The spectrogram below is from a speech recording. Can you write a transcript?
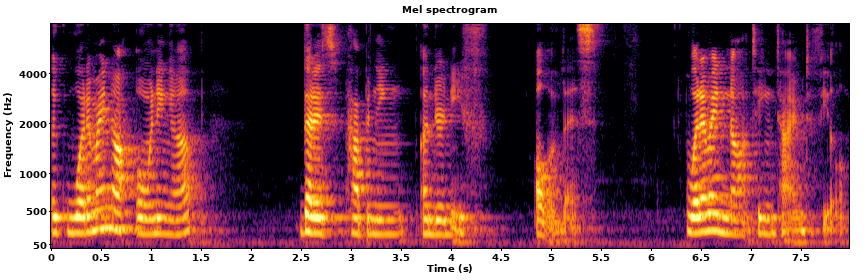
Like, what am I not owning up that is happening underneath all of this? What am I not taking time to feel?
